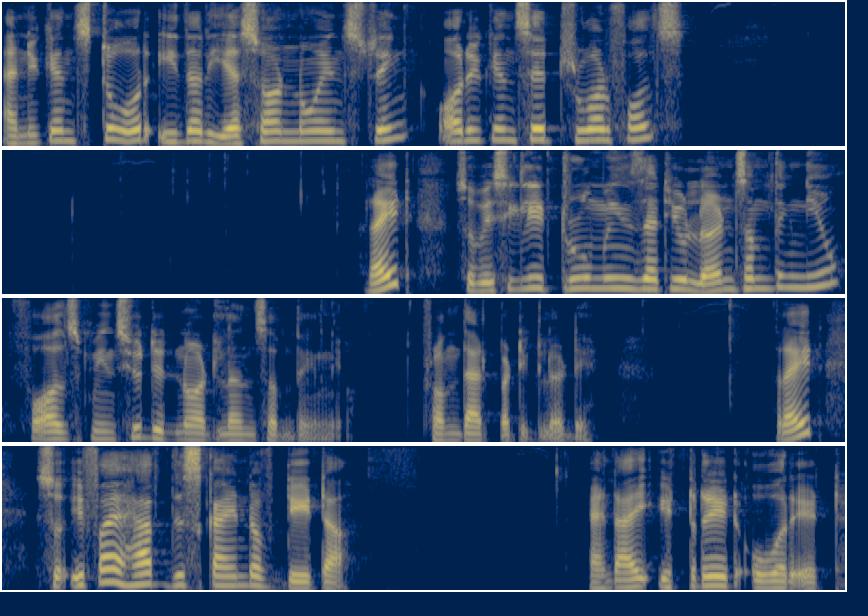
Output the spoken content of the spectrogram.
and you can store either yes or no in string, or you can say true or false right? So basically true means that you learned something new, false means you did not learn something new from that particular day, right? So if I have this kind of data and I iterate over it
